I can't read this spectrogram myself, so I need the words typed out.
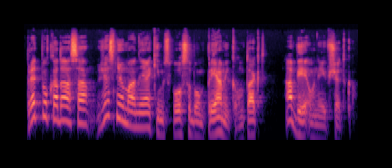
predpokladá sa, že s ňou má nejakým spôsobom priamy kontakt a vie o nej všetko.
